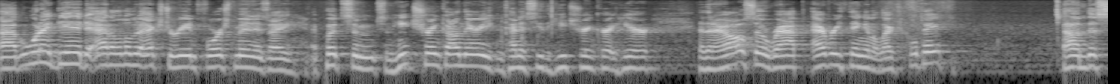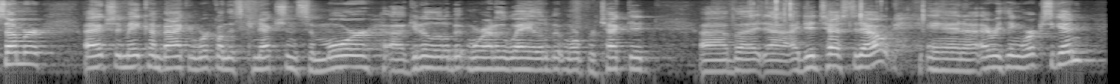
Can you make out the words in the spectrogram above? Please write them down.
Uh, but what I did to add a little bit of extra reinforcement is I, I put some, some heat shrink on there. You can kind of see the heat shrink right here. And then I also wrapped everything in electrical tape. Um, this summer, I actually may come back and work on this connection some more, uh, get it a little bit more out of the way, a little bit more protected. Uh, but uh, I did test it out and uh, everything works again.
